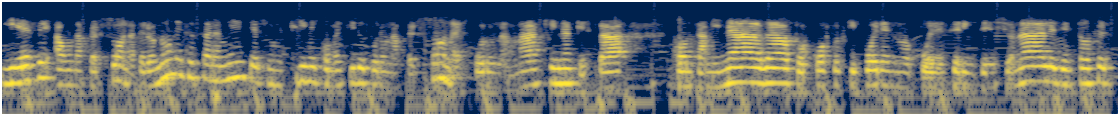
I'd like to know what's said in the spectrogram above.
lleve a una persona, pero no necesariamente es un crimen cometido por una persona, es por una máquina que está contaminada, por cosas que pueden no pueden ser intencionales. Entonces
